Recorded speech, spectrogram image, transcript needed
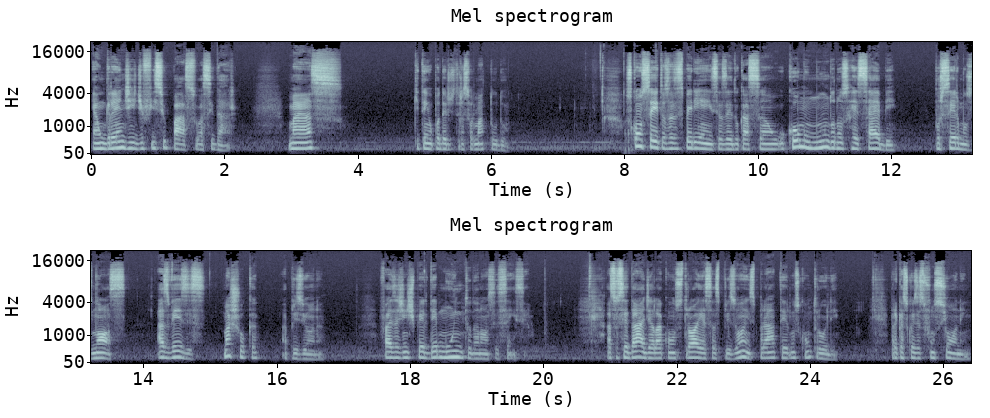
é um grande e difícil passo a se dar, mas que tem o poder de transformar tudo. Os conceitos, as experiências, a educação, o como o mundo nos recebe por sermos nós, às vezes machuca, aprisiona, faz a gente perder muito da nossa essência. A sociedade ela constrói essas prisões para termos controle, para que as coisas funcionem,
